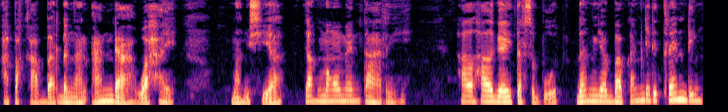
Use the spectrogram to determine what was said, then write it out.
apa kabar dengan Anda, wahai manusia yang mengomentari hal-hal gay tersebut dan menyebabkan menjadi trending?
